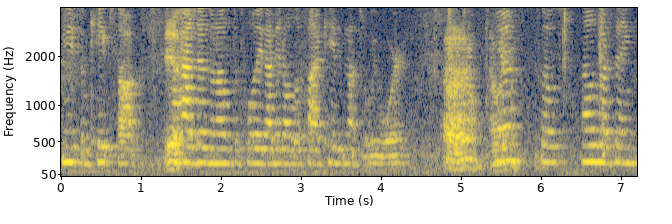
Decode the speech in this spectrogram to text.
You need some cape socks. Yes. I had those when I was deployed. I did all the 5Ks and that's what we wore. I don't know. I like yeah, it. so that was, that was our thing.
